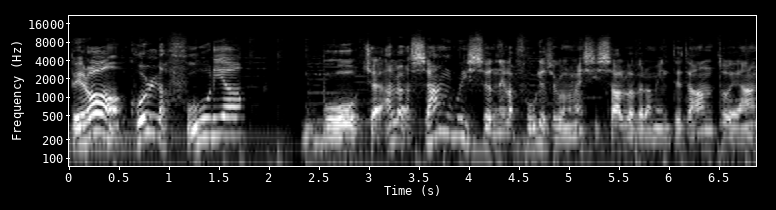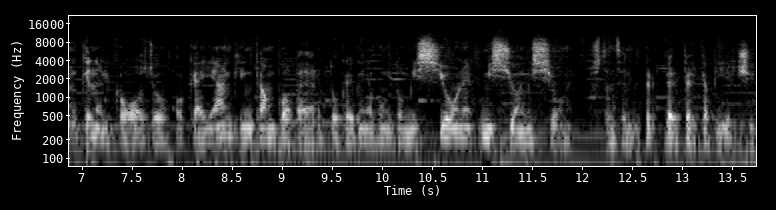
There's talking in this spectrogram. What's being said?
Però con la furia Boh, cioè, allora, Sanguis nella furia secondo me si salva veramente tanto e anche nel coso, ok? Anche in campo aperto, ok? Quindi appunto missione, missione, missione, sostanzialmente, per, per, per capirci.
